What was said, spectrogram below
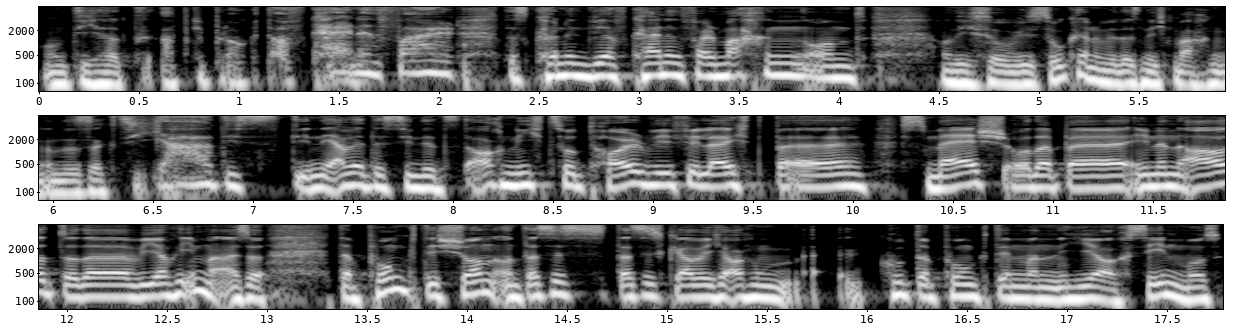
Und die hat abgeblockt, auf keinen Fall, das können wir auf keinen Fall machen. Und, und ich so, wieso können wir das nicht machen? Und dann sagt sie, ja, die, die Nährwerte sind jetzt auch nicht so toll wie vielleicht bei Smash oder bei In-N-Out oder wie auch immer. Also der Punkt ist schon, und das ist, das ist glaube ich auch ein guter Punkt, den man hier auch sehen muss,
